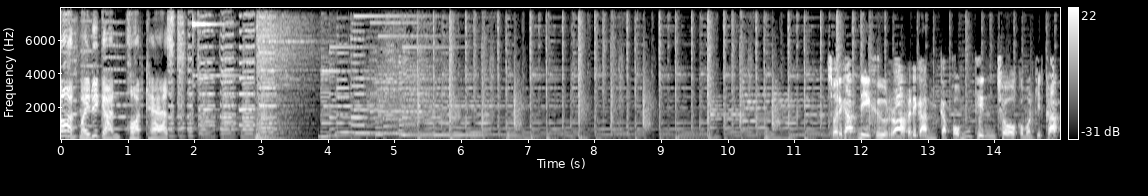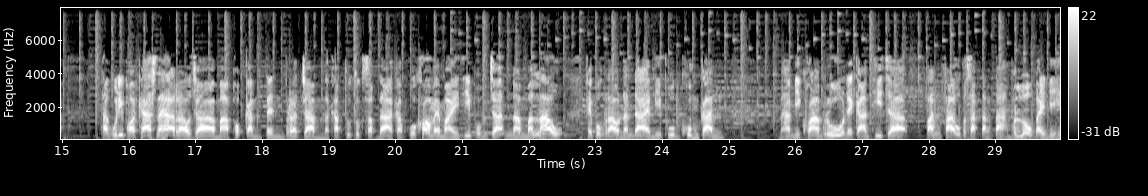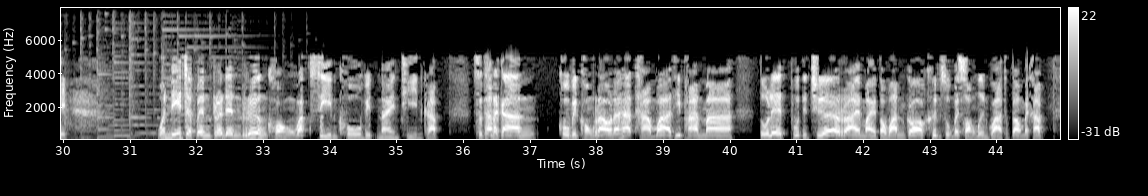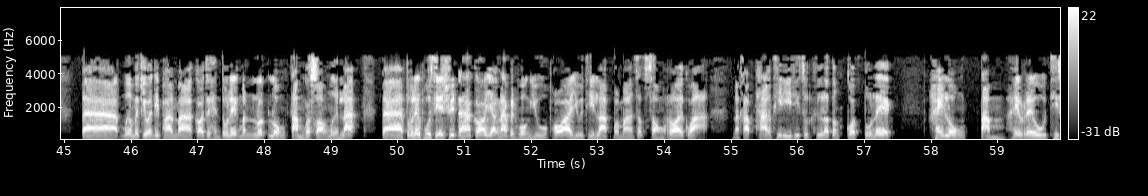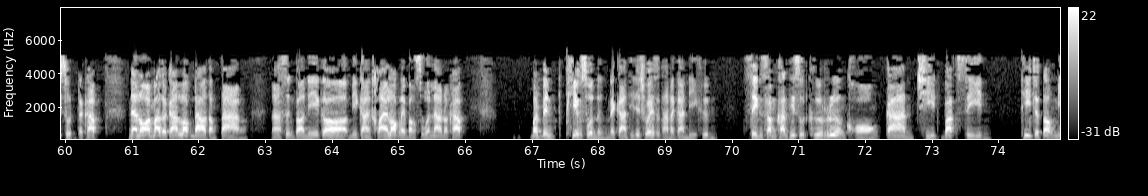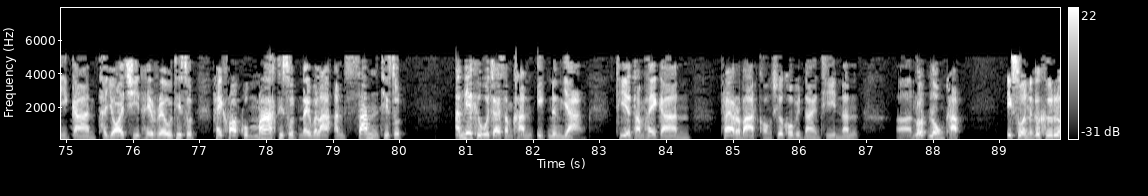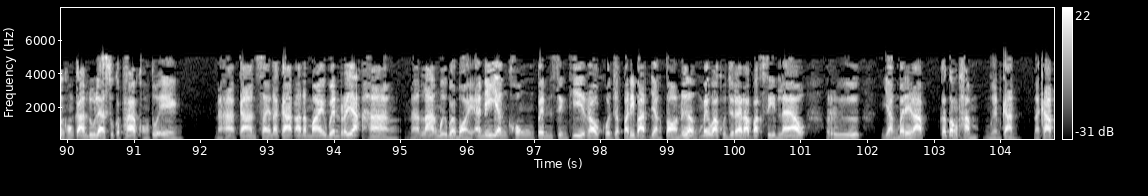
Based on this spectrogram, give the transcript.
รอดไปด้วยกันพอดแคสต์สวัสดีครับ นี่คือรอดไปด้วยกันกับผมทินโชกมลกิจครับ ทางฮูดี้พอดแคสต์นะฮะ เราจะมาพบกันเป็นประจำนะครับ ทุกๆ สัปดาห์กับหัวข้อใหม่ๆ ที่ผมจะนำมาเล่า ให้พวกเรานั้นได้มีภูมิคุ้มกันนะฮะมีความรู้ในการที่จะ ฟันฝ่าอุปสรรคต่าง ๆ บนโลกใบนี้ วันนี้จะเป็นประเด็นเรื่องของวัคซีนโควิด -19 ครับ สถานการณ์โควิดของเรานะฮะ ถามว่าที่ผ่านมาตัวเลขผู้ติดเชื้อรายใหม่ต่อวันก็ขึ้นสูงไปสองหมื่นกว่าถูกต้องไหมครับ แต่เมื่อไม่กี่วันที่ผ่านมาก็จะเห็นตัวเลขมันลดลงต่ำกว่าสองหมื่นละ แต่ตัวเลขผู้เสียชีวิตนะฮะก็ยังน่าเป็นห่วงอยู่ เพราะว่าอยู่ที่หลักประมาณสักสองร้อยกว่านะครับทางที่ดีที่สุดคือเราต้องกดตัวเลข ให้ลงต่ำให้เร็วที่สุดนะครับ แน่นอนมาตรการล็อกดาวน์ต่างๆนะซึ่งตอนนี้ก็มีการคลายล็อกในบางส่วนแล้วนะครับ มันเป็นเพียงส่วนหนึ่งในการที่จะช่วยสถานการณ์ดีขึ้น สิ่งสำคัญที่สุดคือเรื่องของการฉีดวัคซีน ที่จะต้องมีการทยอยฉีดให้เร็วที่สุด ให้ครอบคลุมมากที่สุดในเวลาอันสั้นที่สุด อันนี้คือหัวใจสำคัญอีกหนึ่งอย่าง ที่จะทำให้การแพร่ระบาดของเชื้อโควิด -19 นั้น ลดลงครับ อีกส่วนหนึ่งก็คือเรื่องของการดูแลสุขภาพของตัวเองนะฮะการใส่หน้ากากอนามัยเว้นระยะห่างนะล้างมือบ่อยๆ อันนี้ยังคงเป็นสิ่งที่เราควรจะปฏิบัติอย่างต่อเนื่อง ไม่ว่าคุณจะได้รับวัคซีนแล้ว หรือยังไม่ได้รับก็ต้องทำเหมือนกันนะครับ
